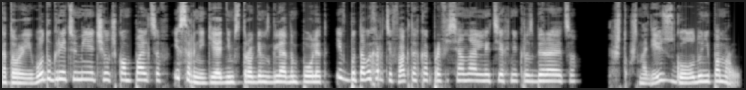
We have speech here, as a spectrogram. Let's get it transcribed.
который и воду греть умеет щелчком пальцев, и сорняки одним строгим взглядом полет, и в бытовых артефактах как профессиональный техник разбирается. Что ж, надеюсь, с голоду не помру.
